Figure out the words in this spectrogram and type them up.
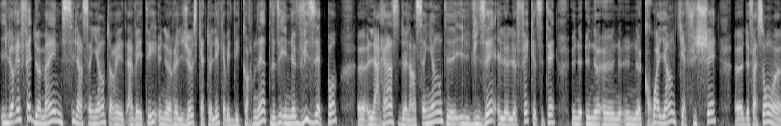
il aurait fait de même si l'enseignante avait été une religieuse catholique avec des cornettes. Dire, il ne visait pas euh, la race de l'enseignante, il visait le, fait que c'était une, une, croyante qui affichait euh, de façon euh,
